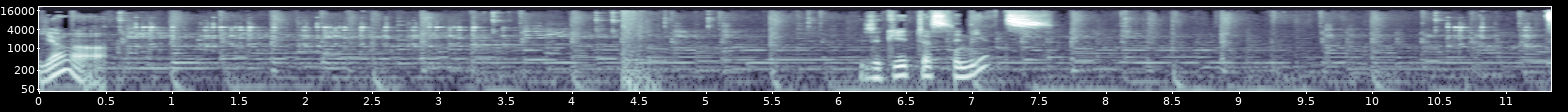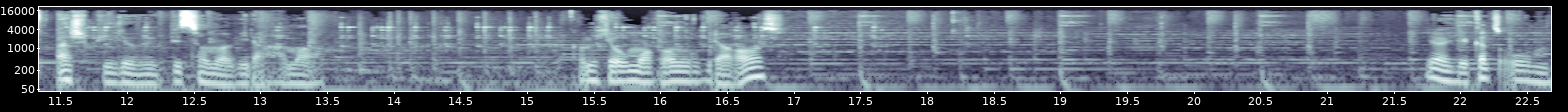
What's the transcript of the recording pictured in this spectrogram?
Ja. Wieso geht das denn jetzt? Ah, Spiel, du bist doch mal wieder Hammer. Komme ich hier oben auch irgendwo wieder raus? Ja, hier ganz oben.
